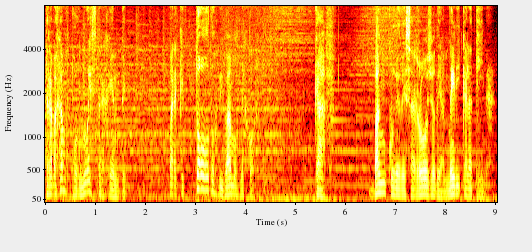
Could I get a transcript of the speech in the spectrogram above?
Trabajamos por nuestra gente, para que todos vivamos mejor. CAF, Banco de Desarrollo de América Latina.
